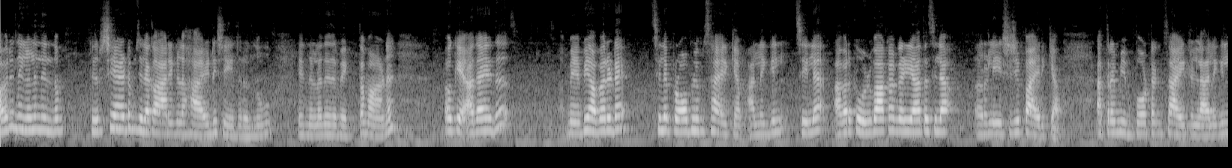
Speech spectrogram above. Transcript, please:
അവർ നിങ്ങളിൽ നിന്നും തീർച്ചയായിട്ടും ചില കാര്യങ്ങൾ ഹൈഡ് ചെയ്തിരുന്നു എന്നുള്ളത് വ്യക്തമാണ്. ഓക്കെ അതായത് മേ ബി അവരുടെ ചില പ്രോബ്ലംസ് ആയിരിക്കാം അല്ലെങ്കിൽ ചില അവർക്ക് ഒഴിവാക്കാൻ കഴിയാത്ത ചില റിലേഷൻഷിപ്പ് ആയിരിക്കാം. അത്രയും ഇമ്പോർട്ടൻസ് ആയിട്ടുള്ള അല്ലെങ്കിൽ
